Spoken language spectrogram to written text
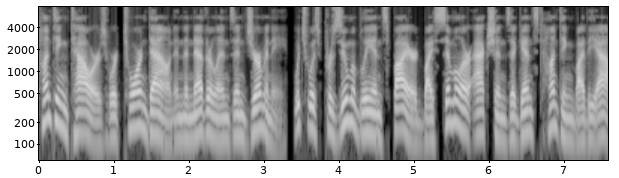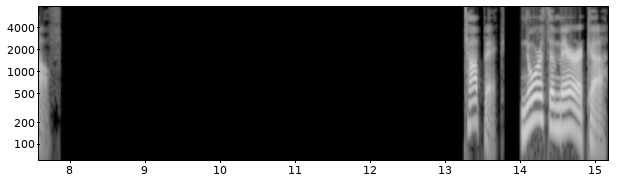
Hunting towers were torn down in the Netherlands and Germany, which was presumably inspired by similar actions against hunting by the ALF. Topic: North America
